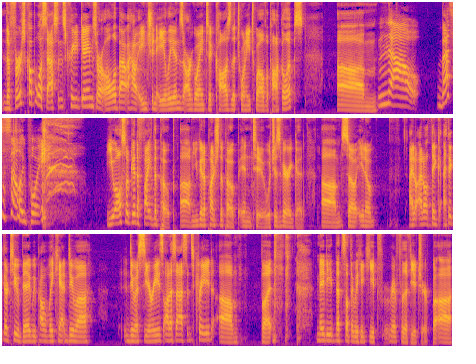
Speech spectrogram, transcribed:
the first couple Assassin's Creed games are all about how ancient aliens are going to cause the 2012 apocalypse. Um, Now, that's a selling point. you also get to fight the Pope. Um, you get to punch the Pope in two, which is very good. Um, so you know, I don't, I don't think I think they're too big. We probably can't do a do a series on Assassin's Creed. Um, but maybe that's something we could keep for, for the future. But uh,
